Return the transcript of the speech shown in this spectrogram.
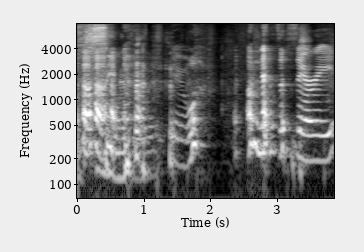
Semen. Ew. Unnecessary.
